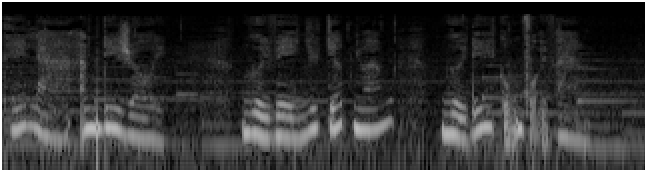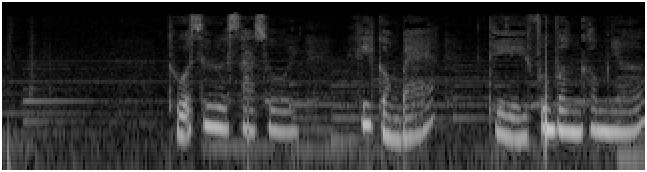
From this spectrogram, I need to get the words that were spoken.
Thế là anh đi rồi. Người về như chớp nhoáng, người đi cũng vội vàng. Thủa xưa xa xôi, khi còn bé thì Phương Vân không nhớ,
